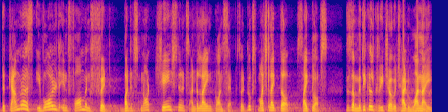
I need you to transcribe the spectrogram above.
the camera has evolved in form and fit, but it's not changed in its underlying concept. So it looks much like the Cyclops. This is a mythical creature which had one eye,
